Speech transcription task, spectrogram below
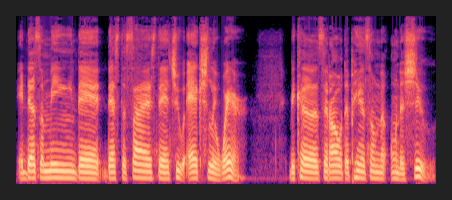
it doesn't mean that that's the size that you actually wear because it all depends on the on the shoe.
